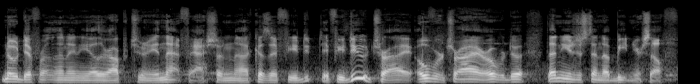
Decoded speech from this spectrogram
no different than any other opportunity in that fashion. Because uh, if you do, if you do try over try or overdo it, then you just end up beating yourself.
